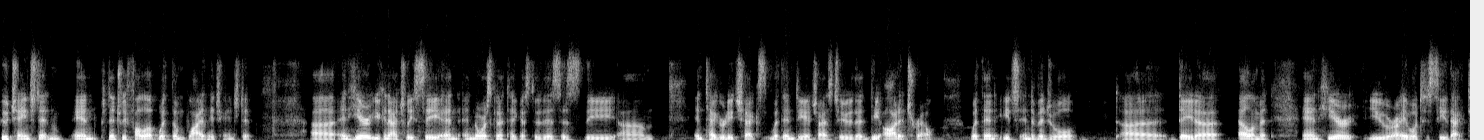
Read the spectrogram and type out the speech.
who changed it, and, and potentially follow up with them why they changed it. Uh, and here you can actually see, and, and Nora's going to take us through this, is the um, integrity checks within DHIS2, the, the audit trail within each individual uh, data element. And here you are able to see that,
